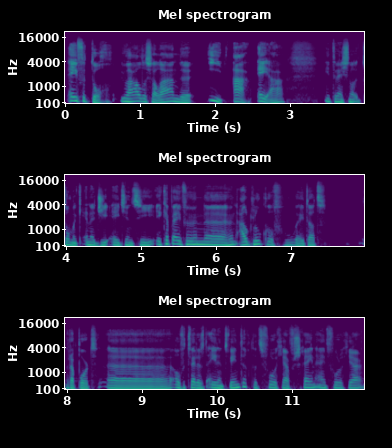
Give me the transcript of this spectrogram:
Even toch, u haalde ze al aan, de IAEA, International Atomic Energy Agency. Ik heb even hun, uh, hun outlook, of hoe heet dat? Rapport uh, over 2021. Dat is vorig jaar verschenen, eind vorig jaar.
